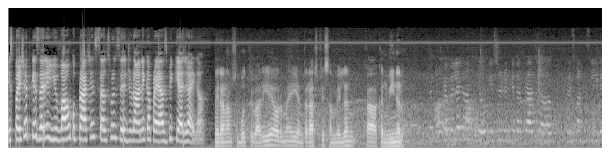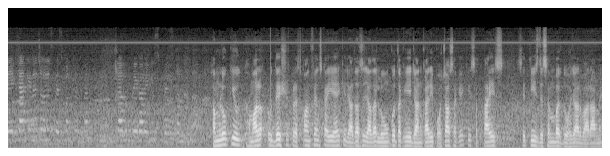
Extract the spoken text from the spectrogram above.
इस परिषद के ज़रिए युवाओं को प्राचीन संस्कृति से जुड़ाने का प्रयास भी किया जाएगा। मेरा नाम सुबोध तिवारी है और मैं ये अंतर्राष्ट्रीय सम्मेलन का कन्वीनर हूँ। हम लोग की हमारा उद्देश्य प्रेस कॉन्फ्रेंस का ये है कि ज़्यादा से ज़्यादा लोगों को तक ये जानकारी पहुँचा सके कि 27 से 30 दिसंबर 2012 में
